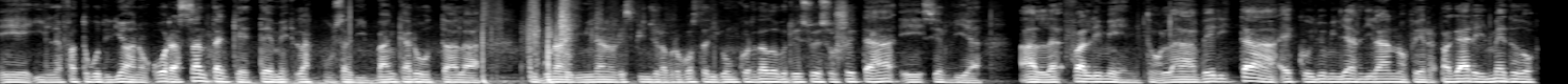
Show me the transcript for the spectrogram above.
e il fatto quotidiano. Ora Santanchè teme l'accusa di bancarotta. La Tribunale di Milano respinge la proposta di concordato per le sue società e si avvia al fallimento. La verità, ecco i 2 miliardi l'anno per pagare il metodo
